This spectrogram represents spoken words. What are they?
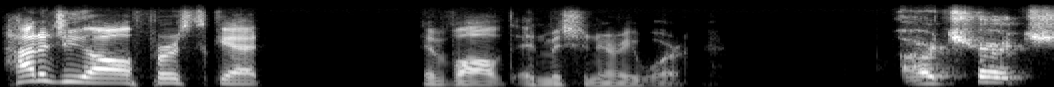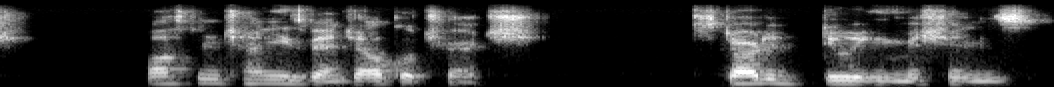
how did you all first get involved in missionary work? Our church, Boston Chinese Evangelical Church, started doing missions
